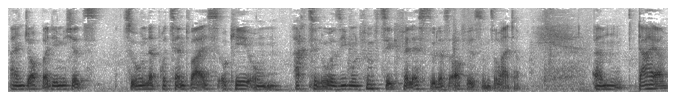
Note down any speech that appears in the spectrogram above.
ein Job, bei dem ich jetzt zu 100% weiß, okay, um 18.57 Uhr verlässt du das Office und so weiter. Ähm, daher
